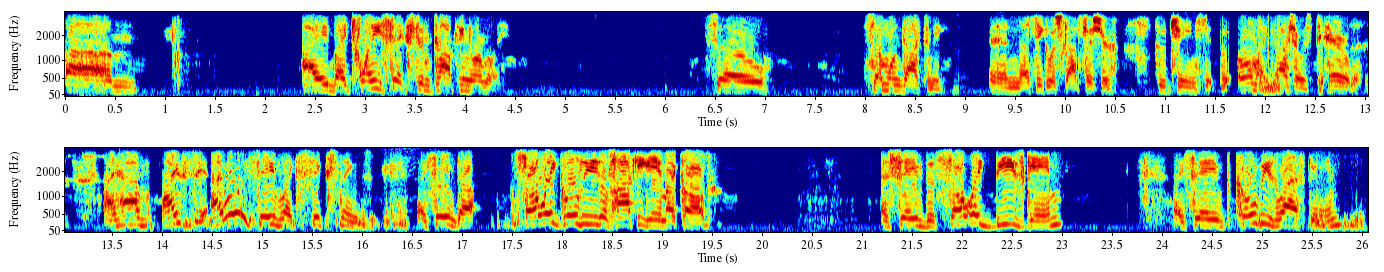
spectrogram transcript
Um, I, by 26, am talking normally. So someone got to me, and I think it was Scott Fisher who changed it. But oh my gosh, I was terrible. I have I sa- I've only saved like six things. I saved a Salt Lake Golden Eagles hockey game I called. I saved the Salt Lake Bees game. I saved Kobe's last game.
